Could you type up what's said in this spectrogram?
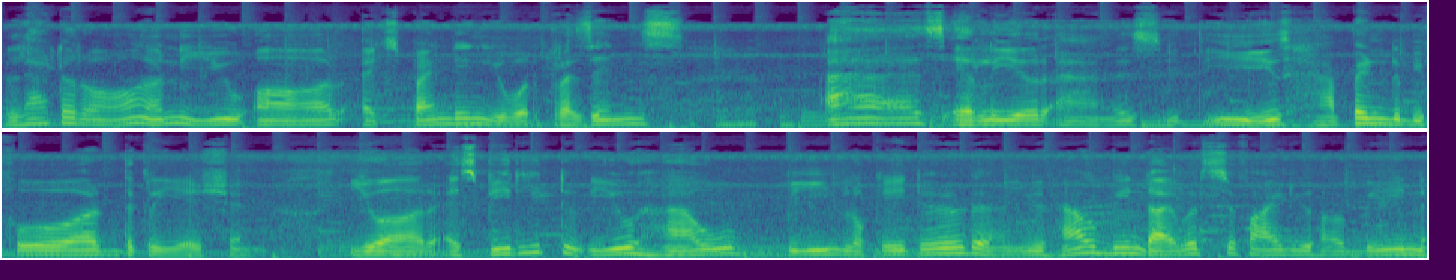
Later on you are expanding your presence as earlier as it is happened before the creation. You are a spirit you have been located and you have been diversified. You have been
